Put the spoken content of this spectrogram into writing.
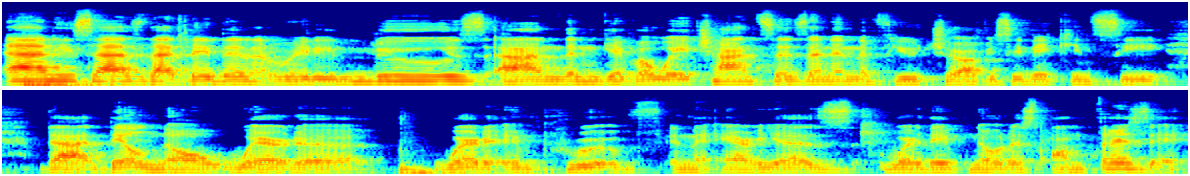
and he says that they didn't really lose and didn't give away chances and in the future obviously they can see that they'll know where to where to improve in the areas where they've noticed on Thursday.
